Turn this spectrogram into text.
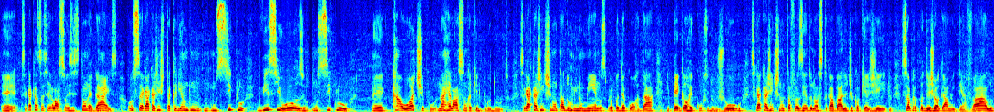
é, será que essas relações estão legais? Ou será que a gente está criando um, um, ciclo vicioso, um ciclo é, caótico na relação com aquele produto? Será que a gente não está dormindo menos para poder acordar e pegar o recurso do jogo? Será que a gente não está fazendo o nosso trabalho de qualquer jeito só para poder jogar no intervalo?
